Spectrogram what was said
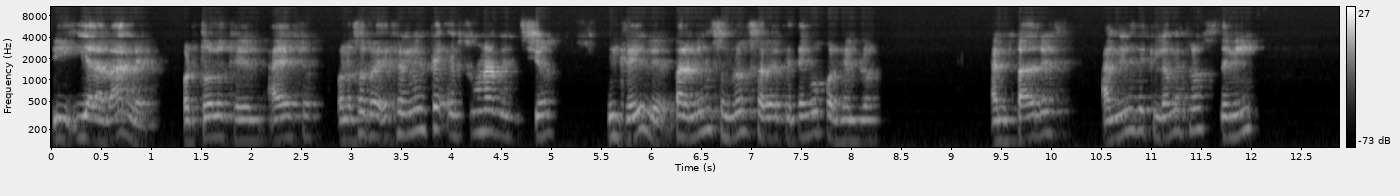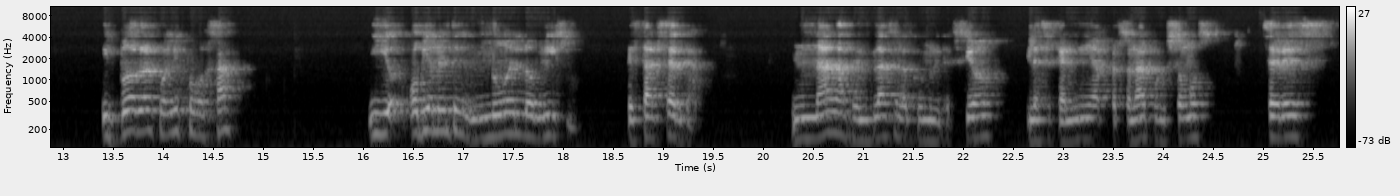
y, alabarle por todo lo que Él ha hecho con nosotros. Y realmente es una bendición increíble. Para mí es asombroso saber que tengo, por ejemplo, a mis padres a miles de kilómetros de mí y puedo hablar con ellos por WhatsApp. Y obviamente no es lo mismo estar cerca. Nada reemplaza la comunicación y la cercanía personal, porque somos seres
